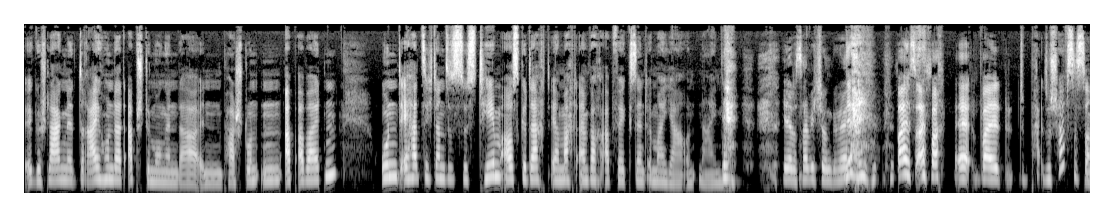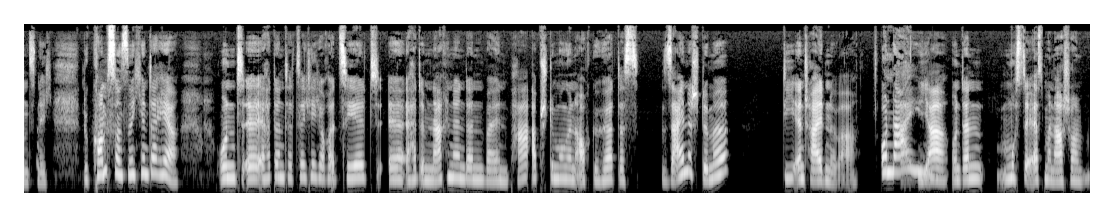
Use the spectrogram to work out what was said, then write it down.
äh, geschlagene 300 Abstimmungen da in ein paar Stunden abarbeiten. Und er hat sich dann das System ausgedacht, er macht einfach abwechselnd immer Ja und Nein. ja, das habe ich schon gehört. Ja, weil es einfach, äh, weil du, du schaffst es sonst nicht. Du kommst sonst nicht hinterher. Und äh, er hat dann tatsächlich auch erzählt, äh, er hat im Nachhinein dann bei ein paar Abstimmungen auch gehört, dass seine Stimme die entscheidende war. Oh nein! Ja, und dann musste er erstmal nachschauen,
